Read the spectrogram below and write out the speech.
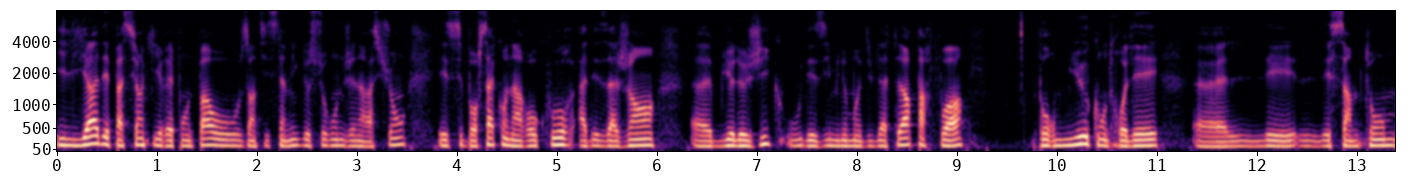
Il y a des patients qui ne répondent pas aux antihistaminiques de seconde génération et c'est pour ça qu'on a recours à des agents euh, biologiques ou des immunomodulateurs parfois pour mieux contrôler les, symptômes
